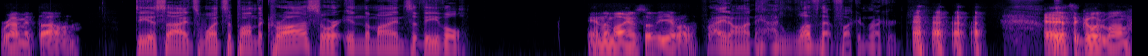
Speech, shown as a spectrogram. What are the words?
Ram It Down. Deicide's Once Upon the Cross or In the Minds of Evil? In the Minds of Evil. Right on. Man, I love that fucking record. yeah, it's a good one.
